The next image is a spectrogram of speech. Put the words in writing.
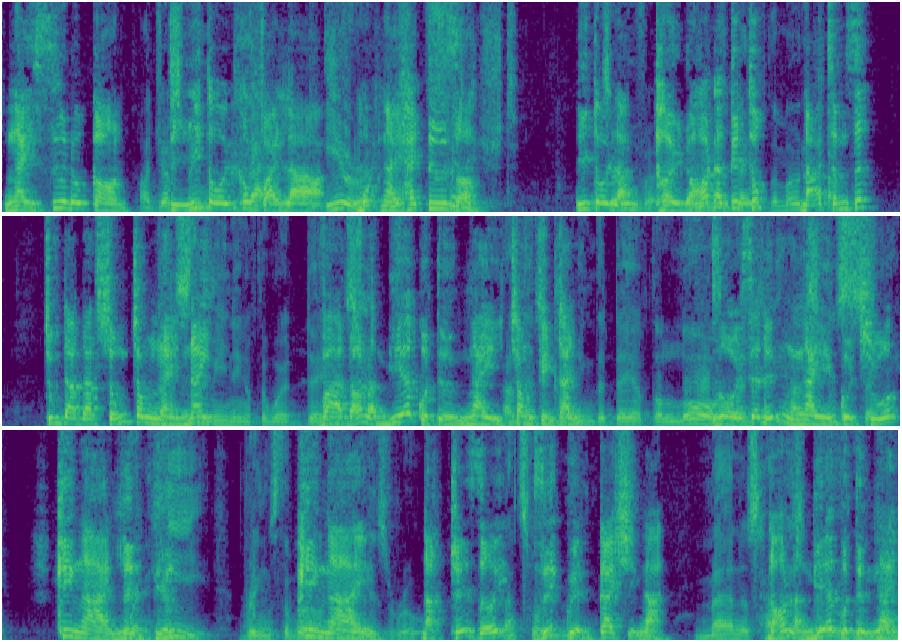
ngày xưa đâu còn, thì ý tôi không phải là một ngày 24 giờ. Ý tôi là thời đó đã kết thúc, đã chấm dứt. Chúng ta đang sống trong ngày nay, và đó là nghĩa của từ ngày trong Kinh Thánh. Rồi sẽ đến ngày của Chúa, khi Ngài lên tiếng, khi Ngài đặt thế giới dưới quyền cai trị Ngài. Đó là nghĩa của từ ngày.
